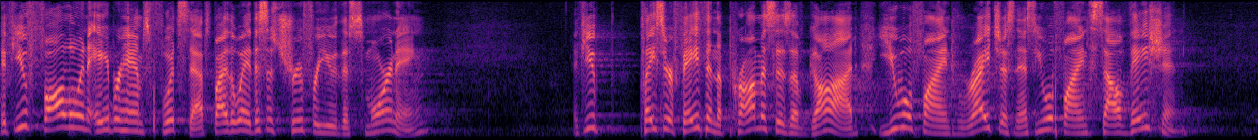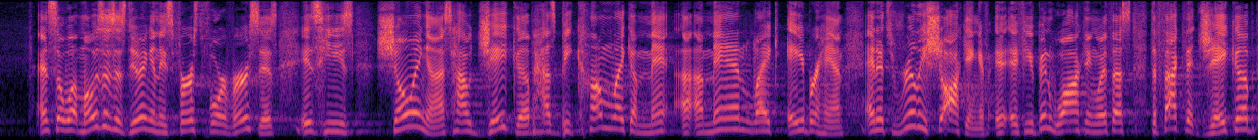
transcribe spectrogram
If you follow in Abraham's footsteps, by the way, this is true for you this morning. If you place your faith in the promises of God, you will find righteousness, you will find salvation. And so, what Moses is doing in these first four verses is he's showing us how Jacob has become like a man, a man like Abraham. And it's really shocking. If, if you've been walking with us, the fact that Jacob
